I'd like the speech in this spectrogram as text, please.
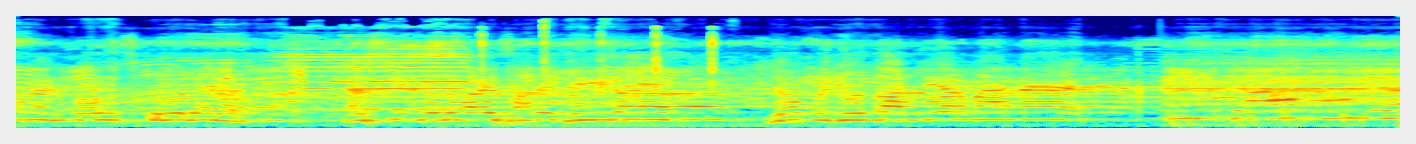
ਇੰਟਰਨੈਟ ਕੋਰਸ ਸਕੂਲ ਇੰਸਟੀਚਿਊਟ ਵਾਲੇ ਸਾਰੇ ਵੀਰ ਜੋ ਮੌਜੂਦਾ ਚੇਅਰਮੈਨ ਨੇ। ਟੀਮ ਤਿਆਰ ਕੀਤੀ ਹੈ।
